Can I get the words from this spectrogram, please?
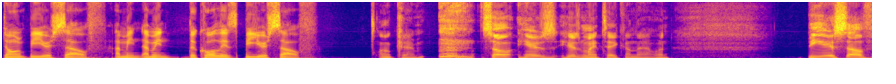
don't be yourself. I mean, I mean, the call is be yourself. Okay. so here's here's my take on that one. Be yourself.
